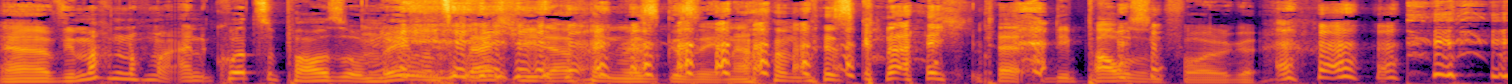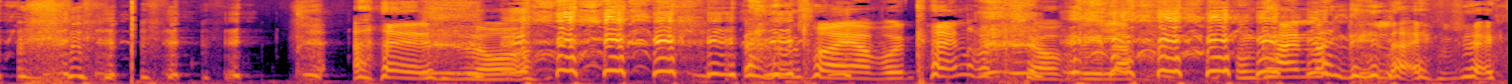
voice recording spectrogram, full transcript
Äh, wir machen noch mal eine kurze Pause und melden uns gleich wieder, wenn wir es gesehen haben. Bis gleich, die Pausenfolge. Also, das war ja wohl kein Rückschaufehler und kein Mandela-Effekt.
